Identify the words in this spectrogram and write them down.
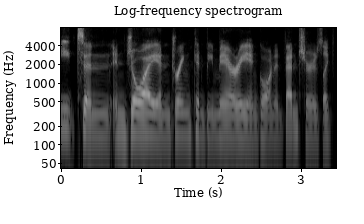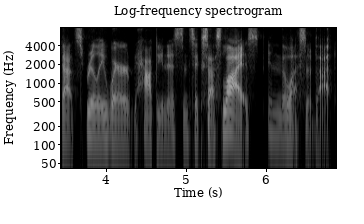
eat and enjoy and drink and be merry and go on adventures like that's really where happiness and success lies in the lesson of that.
